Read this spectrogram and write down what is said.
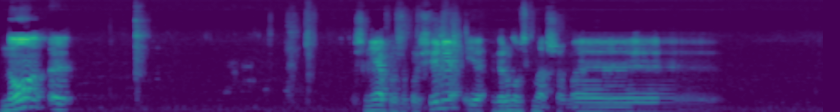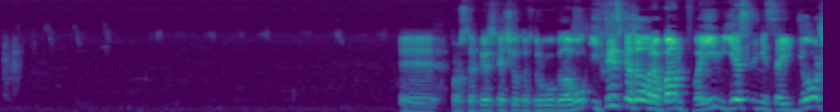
но, э, я прошу прощения, я вернусь к нашим э, просто перескочил то в другую главу. И ты сказал рабам твоим, если не сойдешь,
